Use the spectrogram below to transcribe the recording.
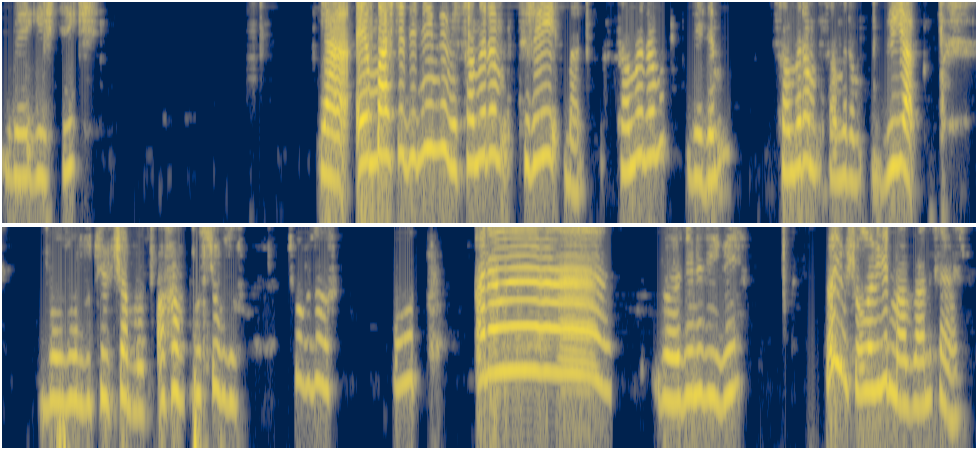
Buraya geçtik. Ya en başta dediğim gibi sanırım trade ben sanırım dedim. Sanırım sanırım rüya bozuldu Türkçe bozuldu. Aha bu çok zor. Çok zor. Hop. Ana! Gördüğünüz gibi. Böyle bir şey olabilir mi Allah'ını seversin.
